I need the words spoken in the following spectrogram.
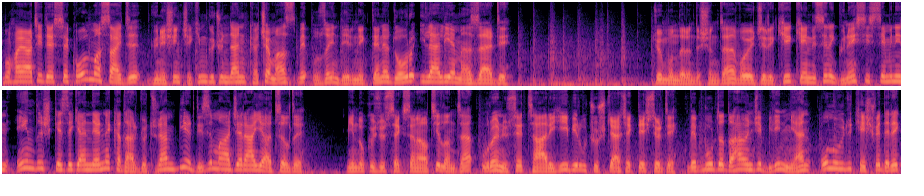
Bu hayati destek olmasaydı Güneş'in çekim gücünden kaçamaz ve uzayın derinliklerine doğru ilerleyemezlerdi. Tüm bunların dışında Voyager 2 kendisini Güneş sisteminin en dış gezegenlerine kadar götüren bir dizi maceraya atıldı. 1986 yılında Uranüs'e tarihi bir uçuş gerçekleştirdi ve burada daha önce bilinmeyen 10 uydu keşfederek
